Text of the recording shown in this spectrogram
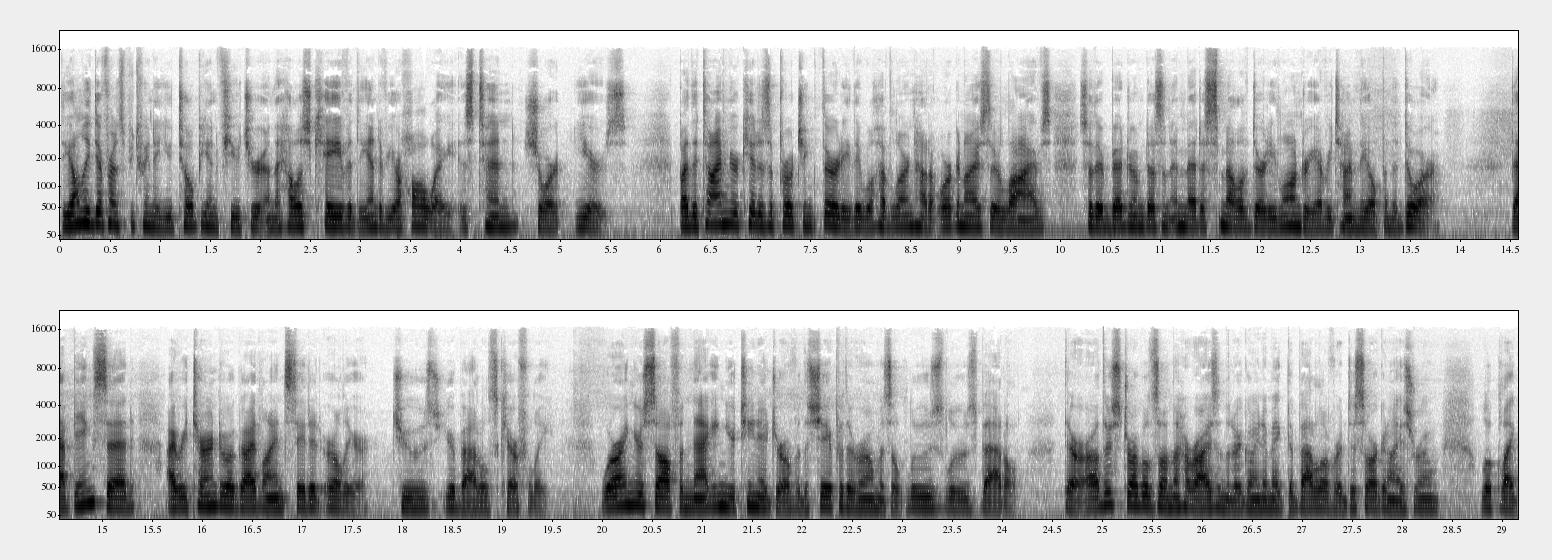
The only difference between a utopian future and the hellish cave at the end of your hallway is 10 short years. By the time your kid is approaching 30, they will have learned how to organize their lives so their bedroom doesn't emit a smell of dirty laundry every time they open the door. That being said, I return to a guideline stated earlier choose your battles carefully. Worrying yourself and nagging your teenager over the shape of the room is a lose lose battle. There are other struggles on the horizon that are going to make the battle over a disorganized room look like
